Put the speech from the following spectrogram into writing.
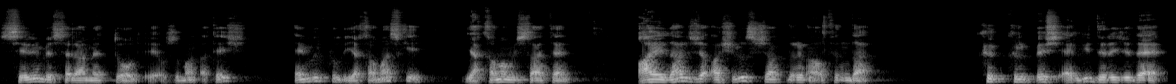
serin ve selamette ol. E o zaman ateş emir kulu yakamaz ki. Yakamamış zaten. Aylarca aşırı sıcakların altında 40-45-50 derecede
